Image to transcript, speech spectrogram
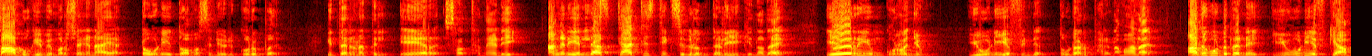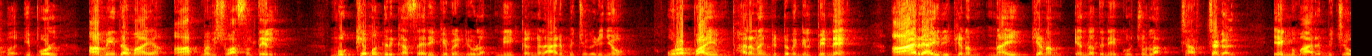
സാമൂഹ്യ വിമർശകനായ ടോണി തോമസിന്റെ ഒരു കുറിപ്പ് ഇത്തരണത്തിൽ ഏറെ ശ്രദ്ധ നേടി. അങ്ങനെ എല്ലാ സ്റ്റാറ്റിസ്റ്റിക്സുകളും തെളിയിക്കുന്നത് ഏറിയും കുറഞ്ഞും യു ഡി എഫിന്റെ തുടർ ഭരണമാണ് അതുകൊണ്ട് തന്നെ യു ഡി എഫ് ക്യാമ്പ് ഇപ്പോൾ അമിതമായ ആത്മവിശ്വാസത്തിൽ മുഖ്യമന്ത്രി കസേരയ്ക്ക് വേണ്ടിയുള്ള നീക്കങ്ങൾ ആരംഭിച്ചു കഴിഞ്ഞു. ഉറപ്പായും ഭരണം കിട്ടുമെങ്കിൽ പിന്നെ ആരായിരിക്കണം നയിക്കണം എന്നതിനെക്കുറിച്ചുള്ള ചർച്ചകൾ എങ്ങും ആരംഭിച്ചു.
